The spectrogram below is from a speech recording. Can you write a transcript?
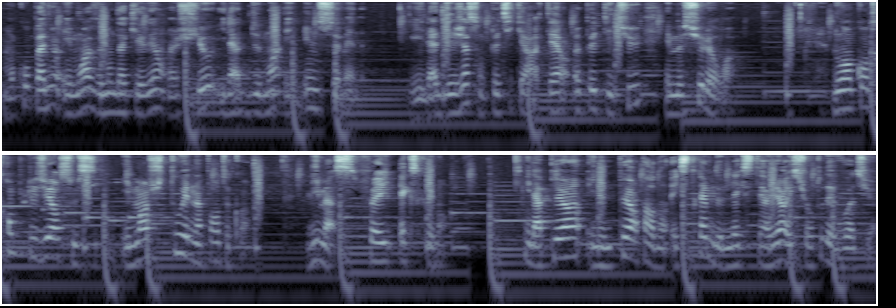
mon compagnon et moi venons d'acquérir un chiot il a deux mois et une semaine. Il a déjà son petit caractère un peu têtu et monsieur le roi. Nous rencontrons plusieurs soucis. Il mange tout et n'importe quoi. Limaces, feuilles, excréments. Il a peur, il a une peur pardon, extrême de l'extérieur et surtout des voitures.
